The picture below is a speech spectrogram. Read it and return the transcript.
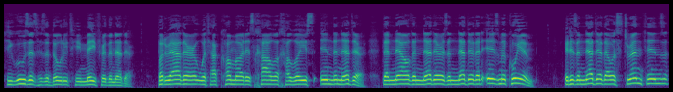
he loses his ability to for the nether. But rather, with Hakama, it is Chala Chalais in the nether. That now the nether is a nether that is Mekuyim. It is a nether that was strengthened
